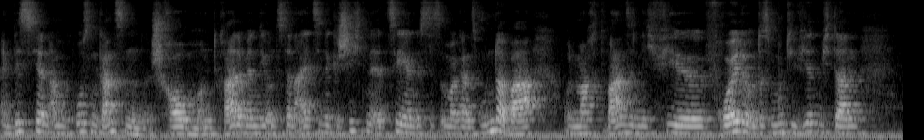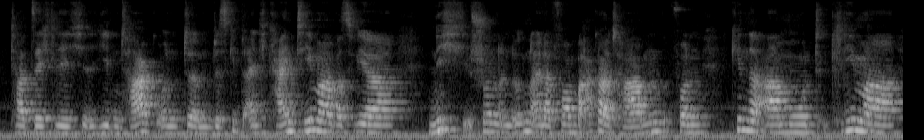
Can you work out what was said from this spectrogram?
ein bisschen am großen Ganzen schrauben. Und gerade wenn die uns dann einzelne Geschichten erzählen, ist es immer ganz wunderbar und macht wahnsinnig viel Freude und das motiviert mich dann tatsächlich jeden Tag. Und es ähm, gibt eigentlich kein Thema, was wir nicht schon in irgendeiner Form beackert haben, von Kinderarmut, Klima,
